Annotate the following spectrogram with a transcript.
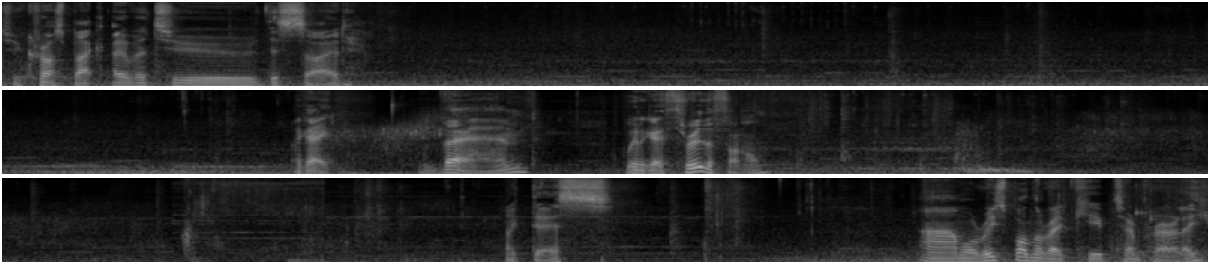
to cross back over to this side. Okay, then we're going to go through the funnel. Like this. Um, we'll respawn the red cube temporarily.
